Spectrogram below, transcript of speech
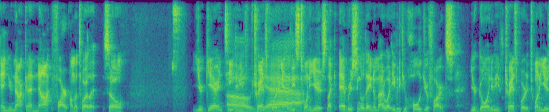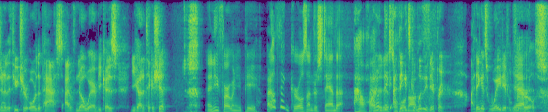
And you're not going to not fart on the toilet. So you're guaranteed Oh, to be oh, transporting at least 20 years, like every single day, no matter what. Even if you hold your farts, you're going to be transported 20 years into the future or the past out of nowhere because you got to take a shit. And you fart when you pee. I don't think girls understand that how hard it is think, to I think it's completely different. I think it's way different Yeah. for girls.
